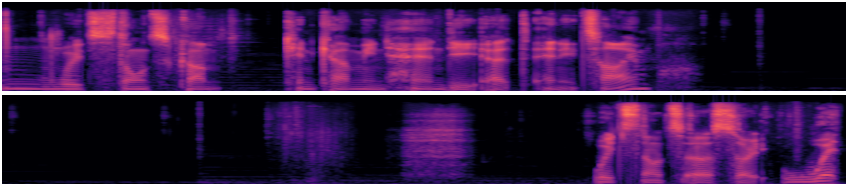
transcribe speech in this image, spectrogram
Mm, stones come can come in handy at any time. Stones, uh, sorry, wet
